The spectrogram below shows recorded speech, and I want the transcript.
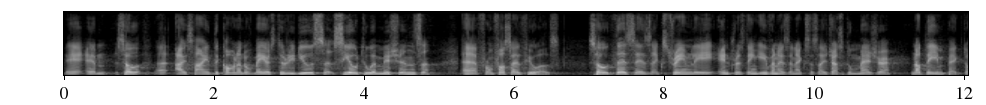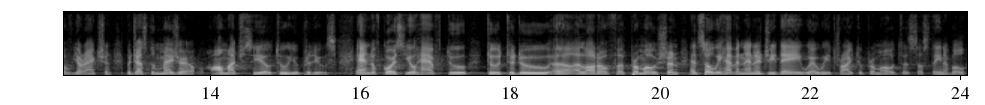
Uh, um, so I signed the Covenant of Mayors to reduce CO2 emissions from fossil fuels. So this is extremely interesting, even as an exercise, just to measure not the impact of your action, but just to measure how much CO2 you produce. And of course, you have to, to, to do uh, a lot of uh, promotion. And so we have an energy day where we try to promote uh, sustainable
